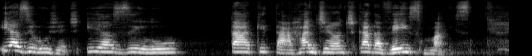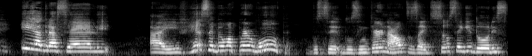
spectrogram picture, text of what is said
E a Zilu, gente. E a Zilu tá que tá radiante cada vez mais. E a Graciele aí recebeu uma pergunta dos, dos internautas aí, dos seus seguidores,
